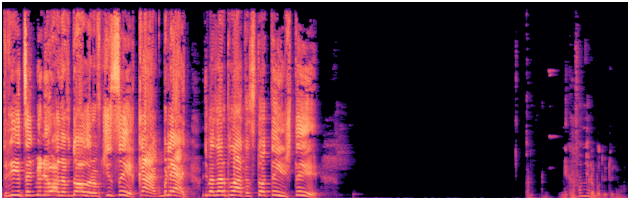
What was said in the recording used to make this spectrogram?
30 миллионов долларов в часы! Как, блядь? У тебя зарплата 100 тысяч, ты! Там микрофон не работает у него?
